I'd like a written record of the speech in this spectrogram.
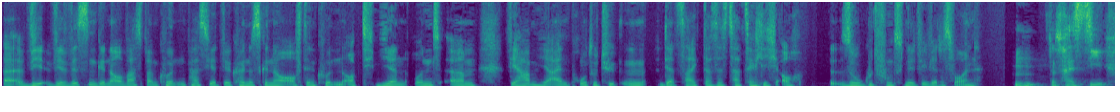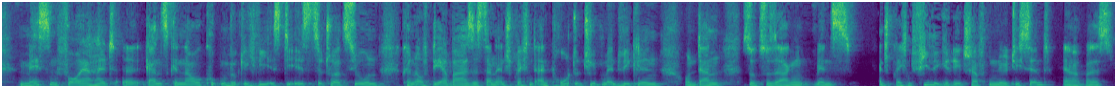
äh, wir, wir wissen genau, was beim Kunden passiert. Wir können es genau auf den Kunden optimieren und ähm, wir haben hier einen Prototypen, der zeigt, dass es tatsächlich auch so gut funktioniert, wie wir das wollen. Mhm. Das heißt, sie messen vorher halt äh, ganz genau, gucken wirklich, wie ist die Ist-Situation, können auf der Basis dann entsprechend einen Prototypen entwickeln und dann sozusagen, wenn es entsprechend viele Gerätschaften nötig sind, ja, weil das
